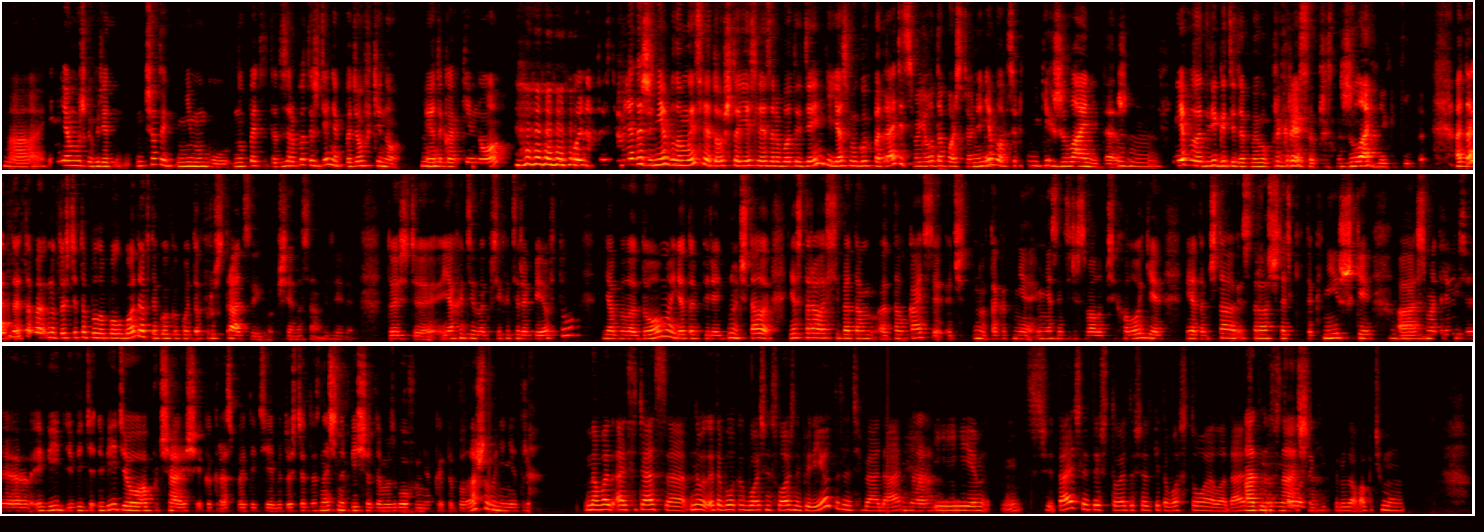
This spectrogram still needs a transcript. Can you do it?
Mm. А, и мне муж говорит, ну что ты не могу? Ну, ты заработаешь денег, пойдем в кино. Mm-hmm. И я такая, кино? Прикольно. То есть у меня даже не было мысли о том, что если я заработаю деньги, я смогу их потратить в свое удовольствие. У меня не было абсолютно никаких желаний даже. Mm-hmm. Не было двигателя моего прогресса, просто желания какие-то. А mm-hmm. так до этого, ну, то есть это было полгода в такой какой-то фрустрации вообще на самом деле. То есть э, я ходила к психотерапевту, я была дома, я там перед, ну, читала, я старалась себя там э, толкать, э, ну, так как мне, меня заинтересовала психология, я там читала, старалась читать какие-то книжки, mm-hmm. смотреть э, ви- ви- видео обучающие как раз по этой теме, то есть однозначно пища для мозгов у меня какая-то была, что не нет но вот а сейчас, э, ну, это был как бы очень сложный период для тебя, да? Да. И считаешь ли ты, что это все-таки того стоило, да? Однозначно. трудов? А почему?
